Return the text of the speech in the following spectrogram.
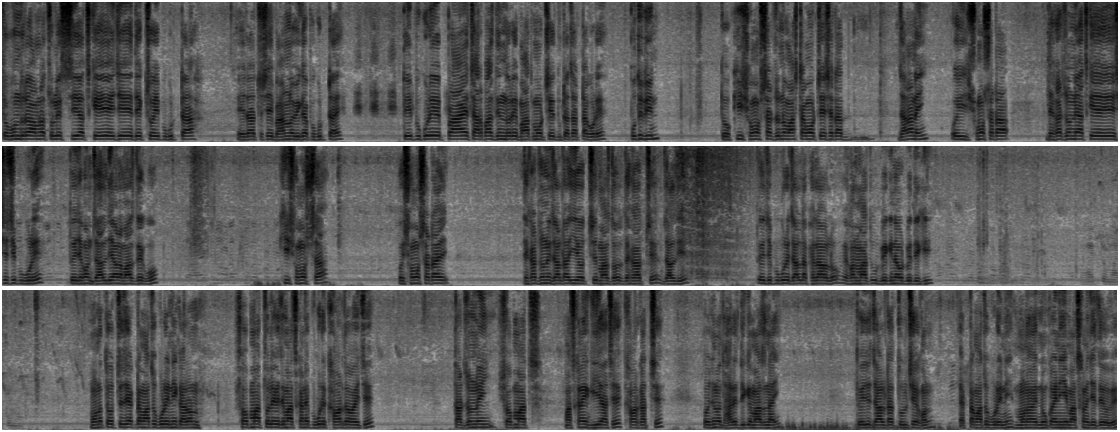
তো বন্ধুরা, আমরা চলে এসেছি আজকে। এই যে দেখছ এই পুকুরটা, এটা হচ্ছে সেই বাহান্ন বিঘা পুকুরটায়। তো এই পুকুরে প্রায় চার পাঁচ দিন ধরে মাছ মরছে, দুটা চারটা করে প্রতিদিন। তো কি সমস্যার জন্য মাছটা মরছে সেটা জানা নেই। ওই সমস্যাটা দেখার জন্য আজকে এসেছি পুকুরে। তো এই যখন জাল দিয়ে আমরা মাছ দেখব। কি সমস্যা? ওই সমস্যাটায় দেখার জন্য জালটা ইয়ে হচ্ছে, মাছ ধর দেখা হচ্ছে জাল দিয়ে। তো এই যে পুকুরে জালটা ফেলা হলো, এখন মাছ উঠবে কিনা উঠবে দেখি। মনে তো হচ্ছে যে একটা মাছও পড়েনি, কারণ সব মাছ চলে গেছে, মাঝখানে পুকুরে খাবার দেওয়া হয়েছে। তার জন্যই সব মাছ মাঝখানে গিয়ে আছে, খাবার খাচ্ছে। ওই জন্য ধারের দিকে মাছ নাই। তো এই যে জালটা তুলছে এখন, একটা মাছও পড়েনি, মনে হয় নৌকায় নিয়ে মাঝখানে যেতে হবে।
